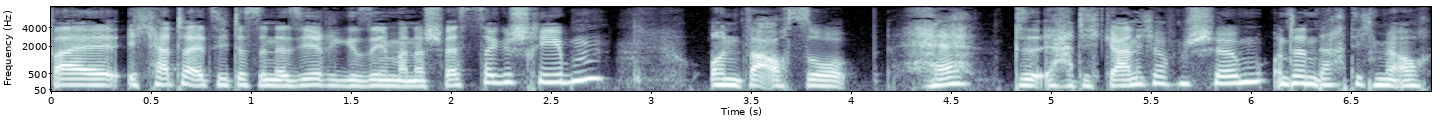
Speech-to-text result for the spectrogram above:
Weil ich hatte, als ich das in der Serie gesehen, meiner Schwester geschrieben und war auch so, hä? Das hatte ich gar nicht auf dem Schirm. Und dann dachte ich mir auch,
